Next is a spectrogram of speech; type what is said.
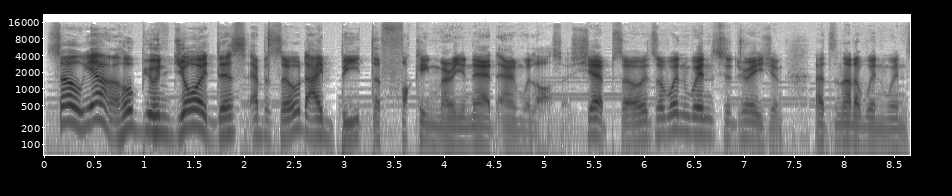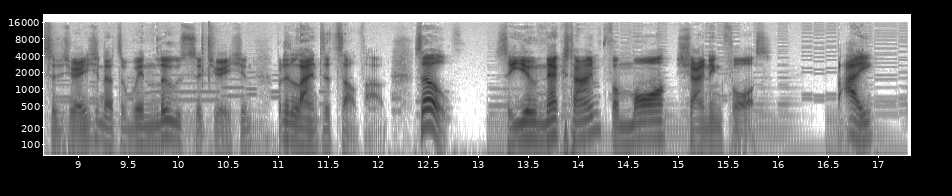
So yeah, I hope you enjoyed this episode. I beat the fucking marionette and we lost our ship. So it's a win-win situation. That's not a win-win situation, that's a win-lose situation, but it lines itself out. So, see you next time for more Shining Force. Bye!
